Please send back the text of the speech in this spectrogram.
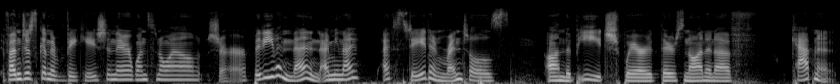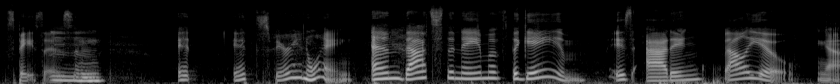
If I'm just going to vacation there once in a while, sure. But even then, I mean, I've I've stayed in rentals on the beach where there's not enough cabinet spaces, and mm-hmm. it it's very annoying. And that's the name of the game is adding value. Yeah,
